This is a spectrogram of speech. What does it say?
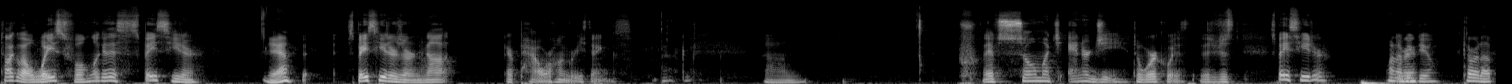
talk about wasteful. Look at this space heater. Yeah. Space heaters are not they're power hungry things. Um, they have so much energy to work with. They're just space heater, no Whatever. big deal Throw it up.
